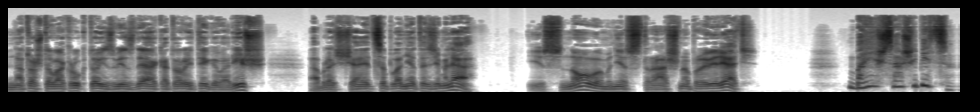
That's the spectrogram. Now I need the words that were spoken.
на то, что вокруг той звезды, о которой ты говоришь, обращается планета Земля. И снова мне страшно проверять. — Боишься ошибиться?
